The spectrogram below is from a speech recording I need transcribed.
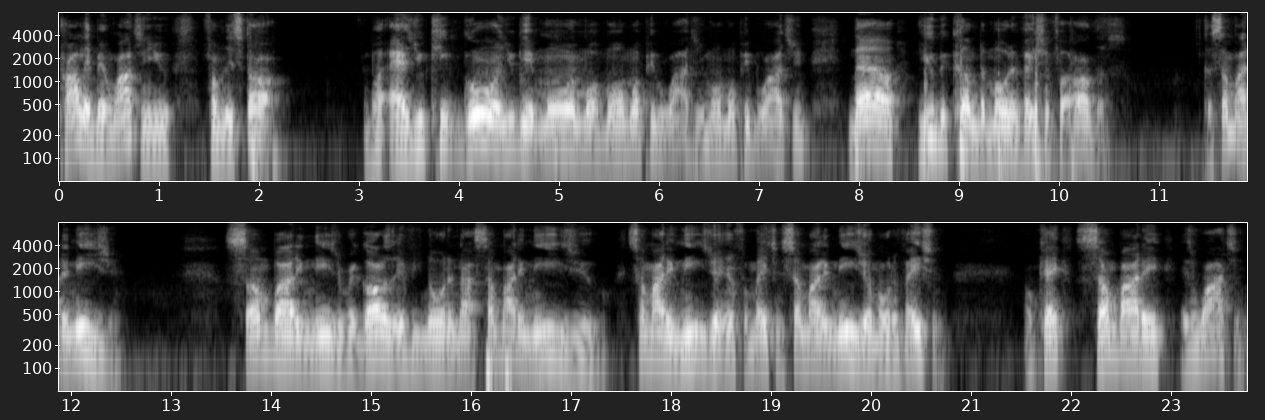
probably been watching you from the start. But as you keep going, you get more and more, more and more people watching more and more people watching you. Now you become the motivation for others. Because somebody needs you. Somebody needs you, regardless if you know it or not. Somebody needs you. Somebody needs your information. Somebody needs your motivation. Okay? Somebody is watching.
